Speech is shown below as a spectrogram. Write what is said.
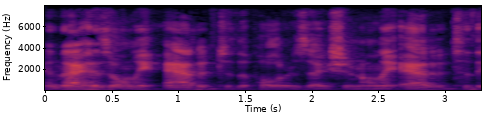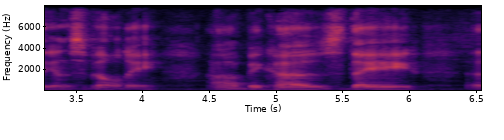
and that has only added to the polarization, only added to the incivility, uh, because they, uh,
